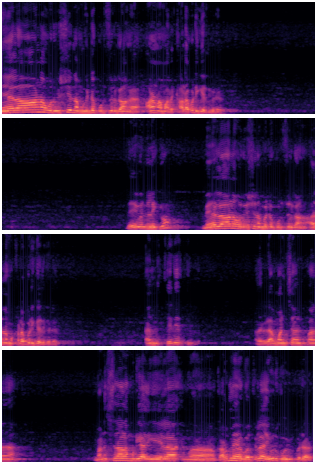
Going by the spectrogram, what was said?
மேலான ஒரு விஷயம் நம்மக்கிட்ட கொடுத்துருக்காங்க. ஆனால் நம்ம அதை கடைபிடிக்கிறது கிடையாது. தெய்வ நிலைக்கும் மேலான ஒரு விஷயம் நம்மகிட்ட கொடுத்துருக்காங்க. அதை நம்ம கடைப்பிடிக்கிறது கிடையாது. அது தெரியாது. அதெல்லாம் மனுஷன் இருப்பாங்க மனுஷனால் முடியாது ஏலா கர்ம யோகத்தில் இவர் குறிப்பிடுறார்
